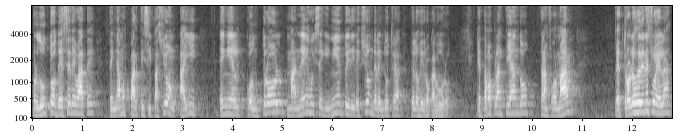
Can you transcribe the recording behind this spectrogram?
producto de ese debate, tengamos participación ahí en el control, manejo y seguimiento y dirección de la industria de los hidrocarburos, que estamos planteando transformar petróleos de Venezuela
